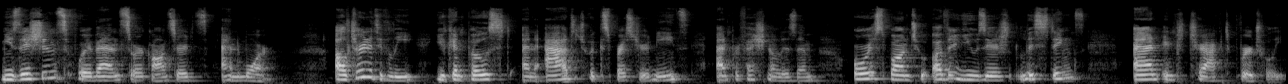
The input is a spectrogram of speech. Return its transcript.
musicians for events or concerts, and more. Alternatively, you can post an ad to express your needs and professionalism or respond to other users' listings and interact virtually.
